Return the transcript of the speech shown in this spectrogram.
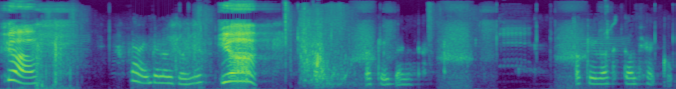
Ja. Ja, ik ben aan het joinen. Ja. Oké, ik ben. Oké, welke kant ga ik op?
